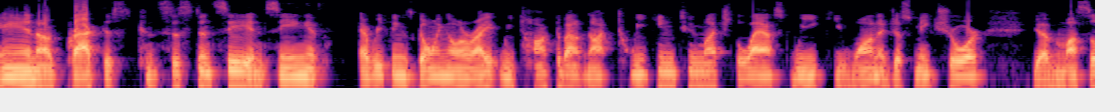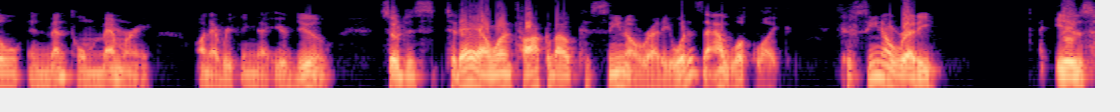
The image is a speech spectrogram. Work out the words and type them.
and uh, practice consistency and seeing if everything's going all right. We talked about not tweaking too much the last week. You want to just make sure you have muscle and mental memory on everything that you're doing. So today I want to talk about casino ready. What does that look like? Casino ready is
